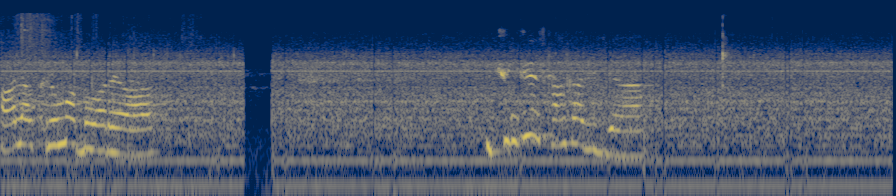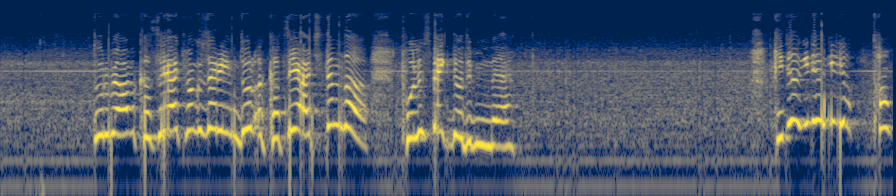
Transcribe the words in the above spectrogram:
Hala kırılmadı duvar ya. Üçüncüyüz kanka biz ya. Dur bir abi kasayı açmak üzereyim. Dur kasayı açtım da polis bekliyor dibimde. Gidiyor gidiyor gidiyor. Tamam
